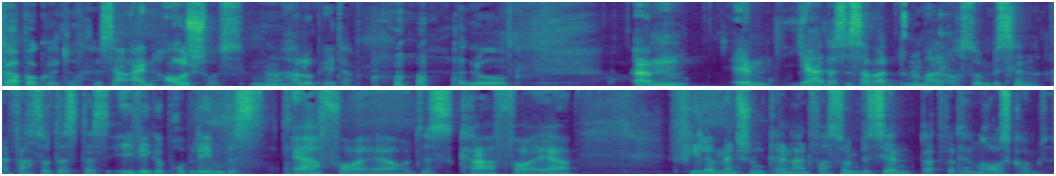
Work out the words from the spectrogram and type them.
Körperkultur. Ist ja ein Ausschuss. Ne? Hallo Peter. Hallo. Ähm, ähm, ja, das ist aber nun mal auch so ein bisschen einfach so das, das ewige Problem des RVR und des KVR. Viele Menschen kennen einfach so ein bisschen das, was hinten rauskommt.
